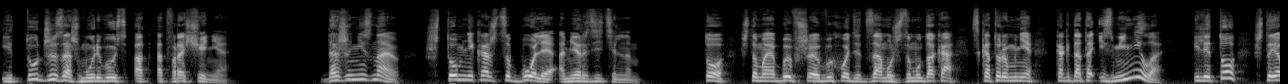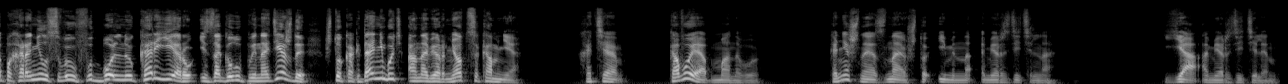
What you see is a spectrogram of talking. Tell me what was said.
и тут же зажмуриваюсь от отвращения. Даже не знаю, что мне кажется более омерзительным. То, что моя бывшая выходит замуж за мудака, с которым мне когда-то изменила, или то, что я похоронил свою футбольную карьеру из-за глупой надежды, что когда-нибудь она вернется ко мне. Хотя, кого я обманываю? Конечно, я знаю, что именно омерзительно. Я омерзителен.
